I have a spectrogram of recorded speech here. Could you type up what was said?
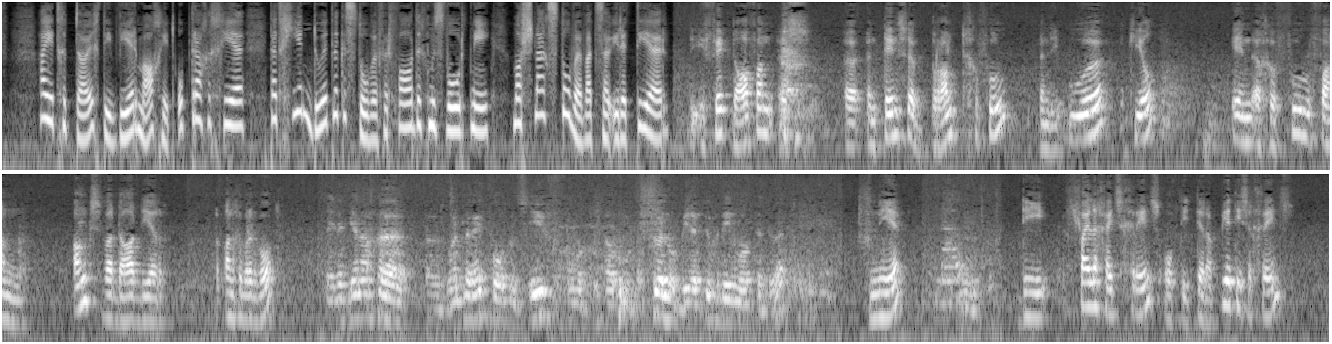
Hy het getuig die weermag het opdrag gegee dat geen dodelike stowwe vervaardig moes word nie, maar slegs stowwe wat sou irriteer. Die effek daarvan is 'n intense brandgevoel in die oë, keel en 'n gevoel van angs wat daardeur aangebring word. Het dit enige uh, moontlikheid volgens u om uh, om 'n persoon op wie dit toegedien word te dood? Nee. Nou. Die veiligheidsgrens of die terapeutiese grens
